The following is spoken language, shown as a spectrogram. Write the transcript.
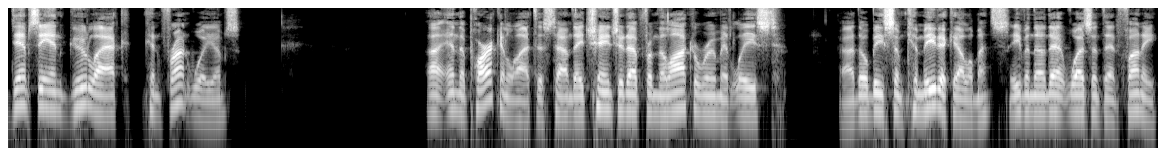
Dempsey, and Gulak confront Williams uh, in the parking lot this time. They change it up from the locker room, at least. Uh, there'll be some comedic elements, even though that wasn't that funny.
